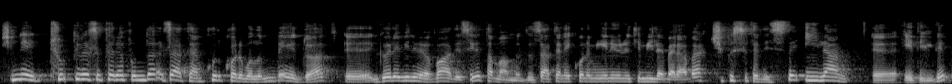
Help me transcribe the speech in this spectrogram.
Şimdi Türk lirası tarafında zaten kur korumalı mevduat e, görevini ve vadesini tamamladı. Zaten ekonomi yeni yönetimiyle beraber çıkış stratejisi de ilan e, edildi.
